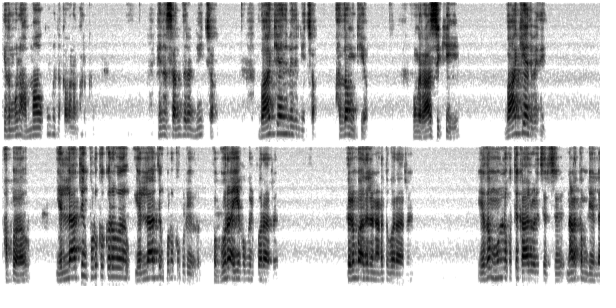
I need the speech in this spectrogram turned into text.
இது மூலம் அம்மாவுக்கும் கொஞ்சம் கவனமாக இருக்கணும். ஏன்னா சந்திரன் நீச்சம். பாக்கியாதிபதி நீச்சம். அதுதான் முக்கியம். உங்க ராசிக்கு பாக்கியாதிபதி. அப்போ எல்லாத்தையும் கொடுக்கறவர் எல்லாத்தையும் கொடுக்கக்கூடியவர். இப்போ குரு ஐயப்பங்கள் போறாரு. பெரும்பாதில நடந்து போறாரு. ஏதோ முள்ளு குத்தி கால் வலிச்சிருச்சு. நடக்க முடியல.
